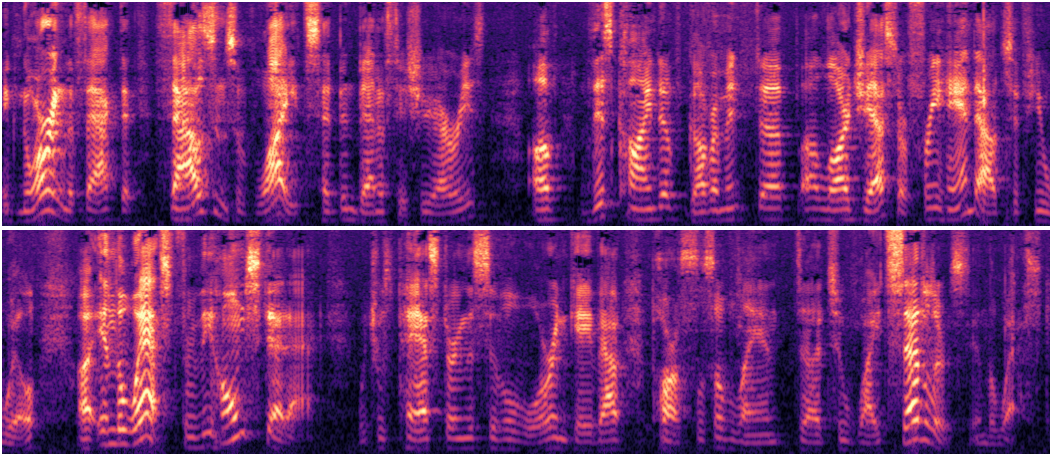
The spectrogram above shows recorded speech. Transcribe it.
ignoring the fact that thousands of whites had been beneficiaries of this kind of government uh, uh, largesse or free handouts, if you will, uh, in the West through the Homestead Act, which was passed during the Civil War and gave out parcels of land uh, to white settlers in the West.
